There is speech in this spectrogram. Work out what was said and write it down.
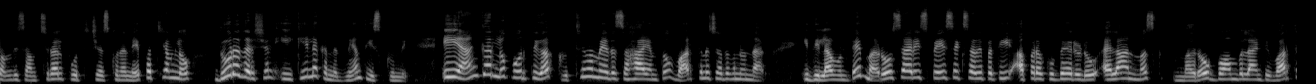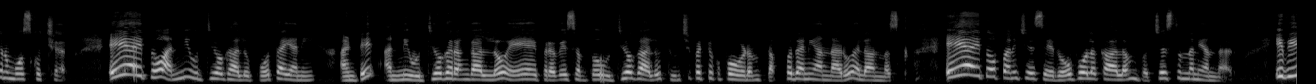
తొమ్మిది సంవత్సరాలు పూర్తి చేసుకున్న నేపథ్యంలో దూరదర్శన్ ఈ కీలక నిర్ణయం తీసుకుంది. ఈ యాంకర్లు పూర్తిగా కృత్రిమ మేధ సహాయంతో వార్తలు చదవనున్నారు. ఇదిలా ఉంటే మరోసారి స్పేస్ ఎక్స్ అధిపతి అపర కుబేరుడు ఎలాన్ మస్క్ మరో బాంబు లాంటి వార్తను మోసుకొచ్చారు. ఏఐతో అన్ని ఉద్యోగాలు పోతాయని అంటే అన్ని ఉద్యోగ రంగాల్లో ఏఐ ప్రవేశంతో ఉద్యోగాలు తుడిచిపెట్టుకుపోవడం తప్పదని అన్నారు ఎలాన్ మస్క్. ఏఐతో పనిచేసే రోబోల కాలం వచ్చేస్తుందని అన్నారు. ఇవి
